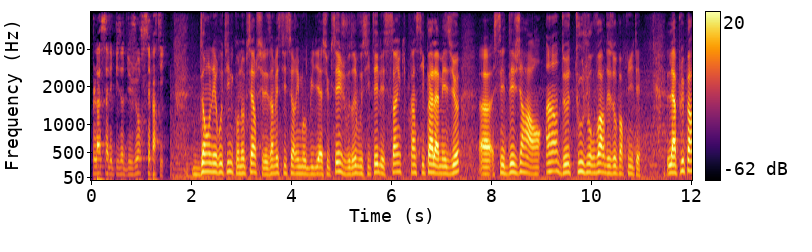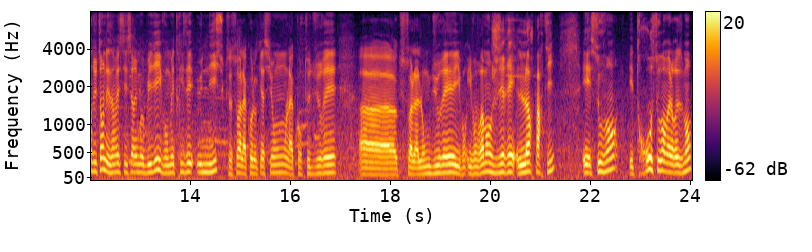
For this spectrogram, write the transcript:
Place à l'épisode du jour, c'est parti. Dans les routines qu'on observe chez les investisseurs immobiliers à succès, je voudrais vous citer les cinq principales à mes yeux. Euh, c'est déjà en un de toujours voir des opportunités. La plupart du temps, les investisseurs immobiliers, ils vont maîtriser une niche, que ce soit la colocation, la courte durée, euh, que ce soit la longue durée. Ils vont, ils vont vraiment gérer leur partie. Et souvent, et trop souvent malheureusement,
